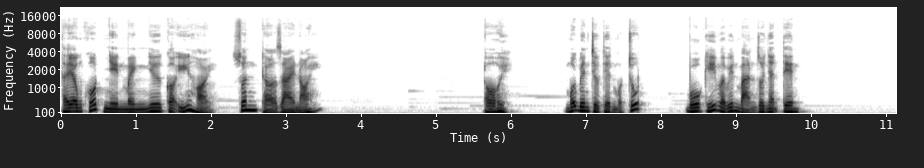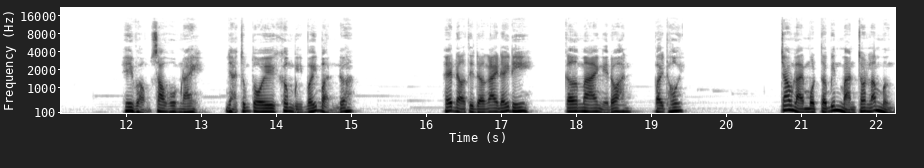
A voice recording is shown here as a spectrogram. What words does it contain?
Thấy ông Khốt nhìn mình như có ý hỏi, Xuân thở dài nói. Thôi, mỗi bên chịu tiền một chút, bố ký vào biên bản rồi nhận tiền. Hy vọng sau hôm nay, nhà chúng tôi không bị vấy bẩn nữa. Hết nợ thì đường ai đấy đi, cơ mai nghỉ đó ăn, vậy thôi. Trao lại một tờ biên bản cho lã mừng,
